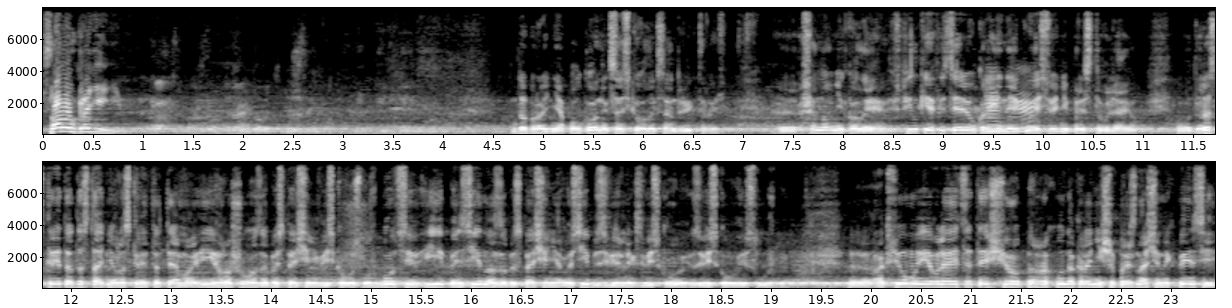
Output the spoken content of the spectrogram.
Слава Україні! Доброго дня, полковник Сасько Олександр Вікторович. Е, Шановні колеги, в спілки офіцерів України, яку я сьогодні представляю, от, розкрита достатньо розкрита тема і грошового забезпечення військовослужбовців, і пенсійного забезпечення осіб, звільнених з військової, з військової служби. Е, Аксіомою є те, що перерахунок раніше призначених пенсій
